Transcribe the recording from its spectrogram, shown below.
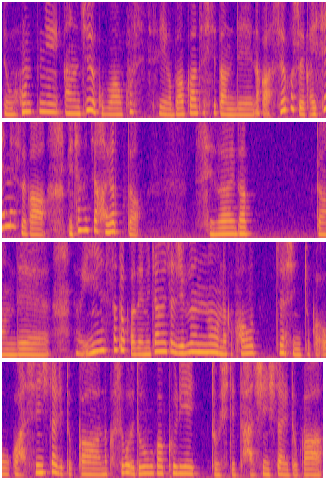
でも本当にあの中高は個性が爆発してたんでなんかそれこそ SNS がめちゃめちゃ流行った世代だったたんでなんかインスタとかでめちゃめちゃ自分のなんか顔写真とかをこう発信したりとかなんかすごい動画クリエイトしてて発信したりとか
